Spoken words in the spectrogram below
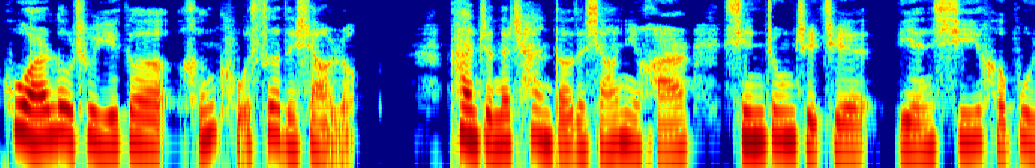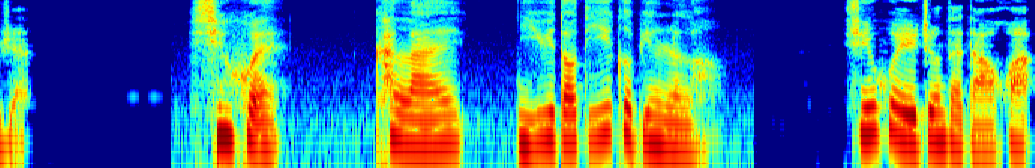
忽而露出一个很苦涩的笑容，看着那颤抖的小女孩，心中只觉怜惜和不忍。新慧，看来你遇到第一个病人了。新慧正在答话，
